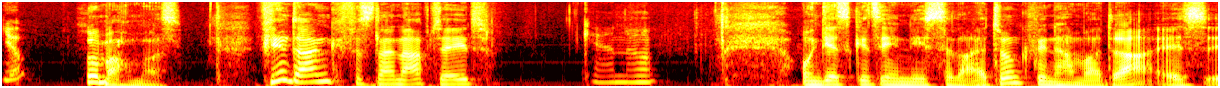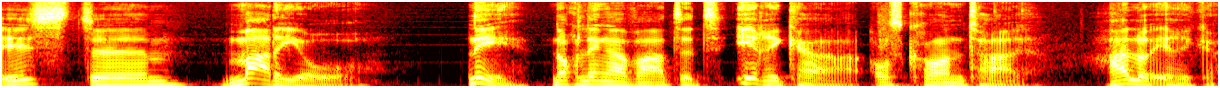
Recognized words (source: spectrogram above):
Jo. So machen wir's. Vielen Dank fürs kleine Update. Gerne. Und jetzt geht's in die nächste Leitung. Wen haben wir da? Es ist ähm, Mario. Nee, noch länger wartet. Erika aus Korntal. Hallo Erika.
